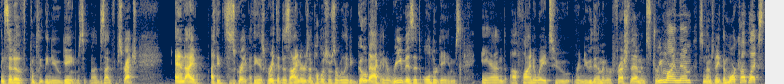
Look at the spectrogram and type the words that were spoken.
instead of completely new games uh, designed from scratch. And I I think this is great. I think it's great that designers and publishers are willing to go back and revisit older games and uh, find a way to renew them and refresh them and streamline them, sometimes make them more complex,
